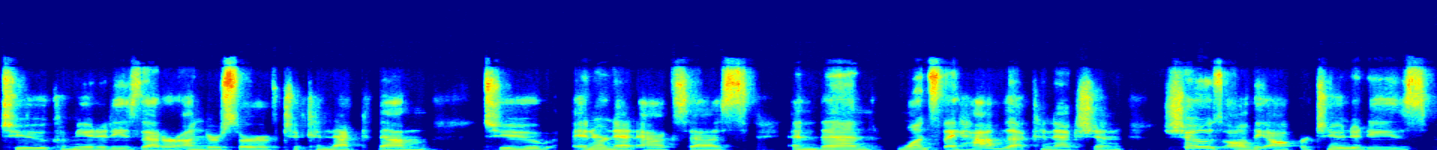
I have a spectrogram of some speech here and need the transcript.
to communities that are underserved to connect them to internet access. And then once they have that connection, shows all the opportunities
